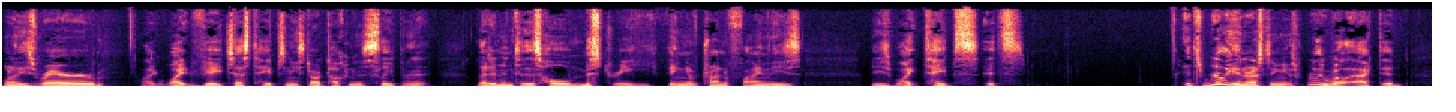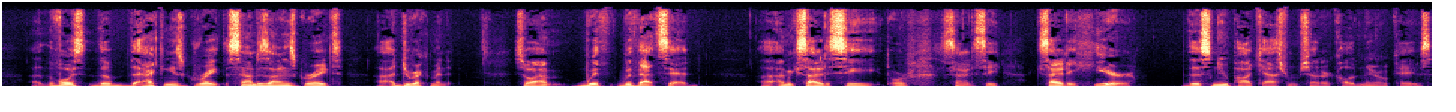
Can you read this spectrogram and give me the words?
one of these rare like white vhs tapes and he started talking to his sleep and it led him into this whole mystery thing of trying to find these these white tapes. It's it's really interesting. It's really well acted. Uh, the voice, the the acting is great. The sound design is great. Uh, I do recommend it. So I'm with with that said, uh, I'm excited to see or excited to see excited to hear this new podcast from Shudder called Narrow Caves.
